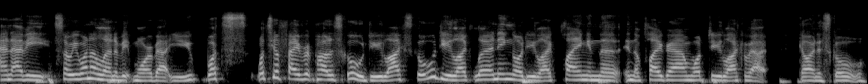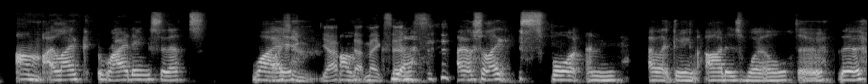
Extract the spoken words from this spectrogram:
And Abbie, so we want to learn a bit more about you. What's what's your favorite part of school? Do you like school? Do you like learning or do you like playing in the in the playground? What do you like about going to school? Um, I like writing, so that's why. Yeah, um, that makes yeah. sense. I also like sport and I like doing art as well. So the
